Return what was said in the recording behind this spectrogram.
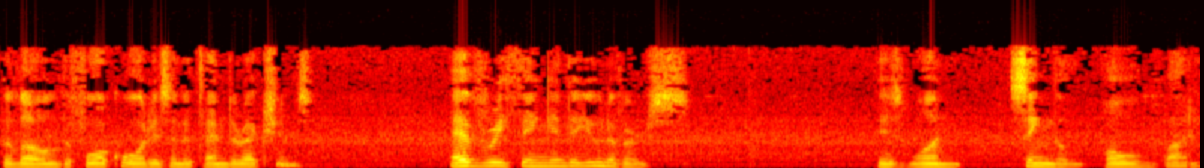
below, the four quarters and the ten directions. Everything in the universe is one single whole body.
